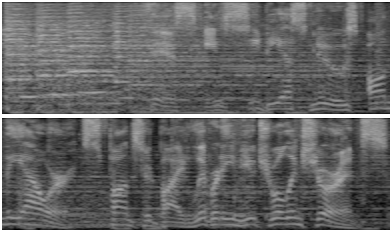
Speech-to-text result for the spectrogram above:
This is CBS News on the Hour, sponsored by Liberty Mutual Insurance.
